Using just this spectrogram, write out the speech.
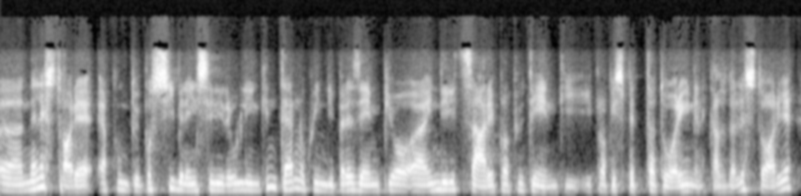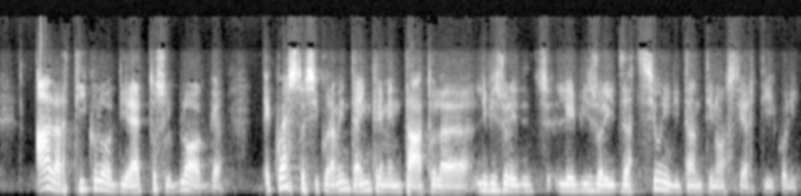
Eh, nelle storie è appunto possibile inserire un link interno, quindi per esempio eh, indirizzare i propri utenti, i propri spettatori, nel caso delle storie, all'articolo diretto sul blog e questo sicuramente ha incrementato la, le, visualizz- le, visualizzazioni di tanti nostri articoli.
